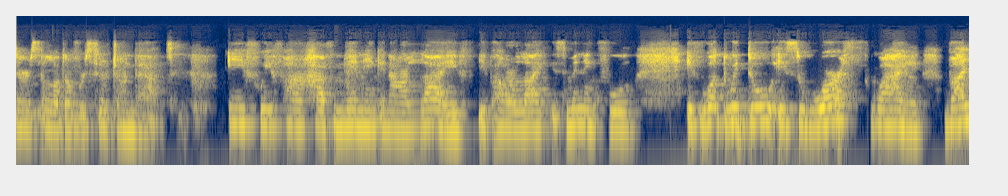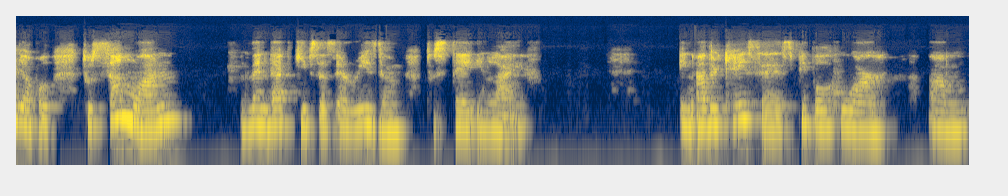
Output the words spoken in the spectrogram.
there's a lot of research on that. If we have meaning in our life, if our life is meaningful, if what we do is worthwhile, valuable to someone, then that gives us a reason to stay in life. In other cases, people who are um,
